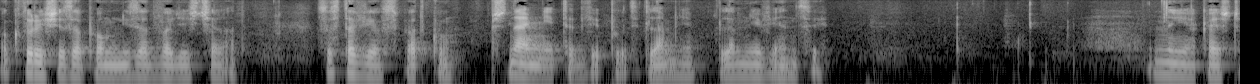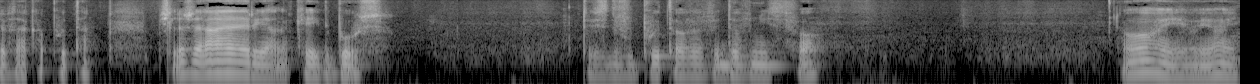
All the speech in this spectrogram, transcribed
o której się zapomni za 20 lat. Zostawiła w spadku przynajmniej te dwie płyty, dla mnie, dla mnie więcej. No i jaka jeszcze taka płyta? Myślę, że Aerial, Kate Bush. To jest dwupłytowe wydawnictwo. Oj, oj, oj.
